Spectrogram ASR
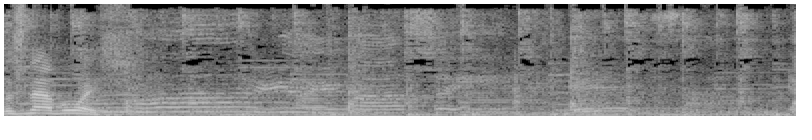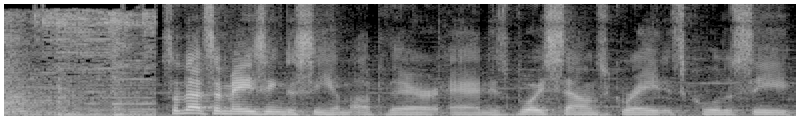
Listen to that voice. So that's amazing to see him up there, and his voice sounds great. It's cool to see.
